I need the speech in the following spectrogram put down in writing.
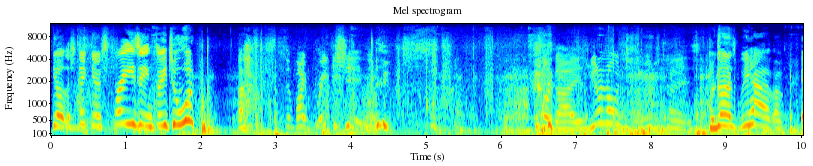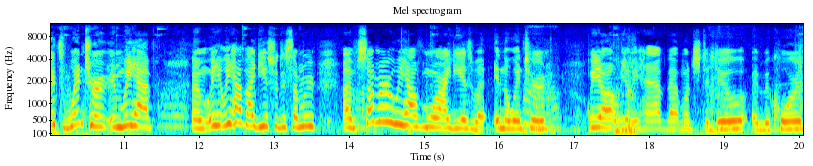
Yo, the stick is freezing. Three, two, one. Ah. The vibration. so guys, we don't know what to do because Because we have, uh, it's winter and we have, um, we, we have ideas for the summer. Um, summer we have more ideas, but in the winter we don't really have that much to do and record.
